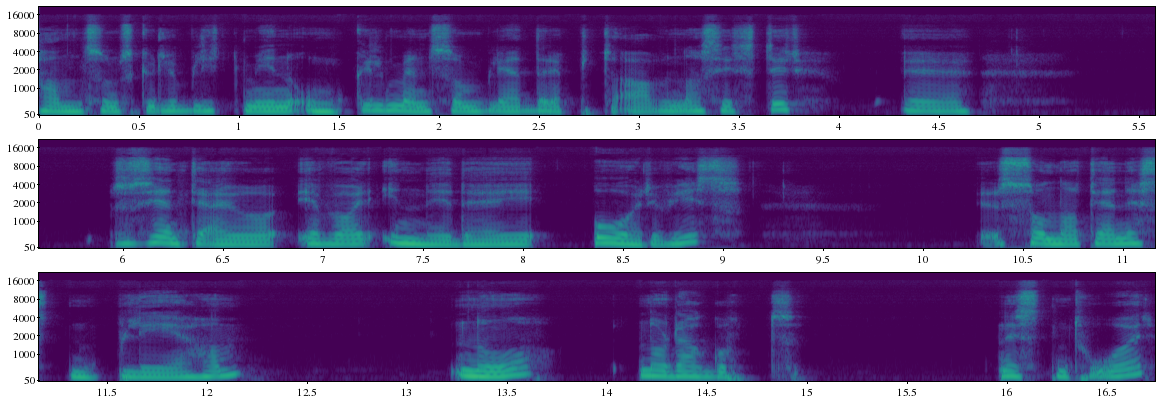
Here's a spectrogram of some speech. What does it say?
han som skulle blitt min onkel, men som ble drept av nazister. Eh, så kjente jeg jo Jeg var inne i det i årevis, sånn at jeg nesten ble ham. Nå, når det har gått nesten to år,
